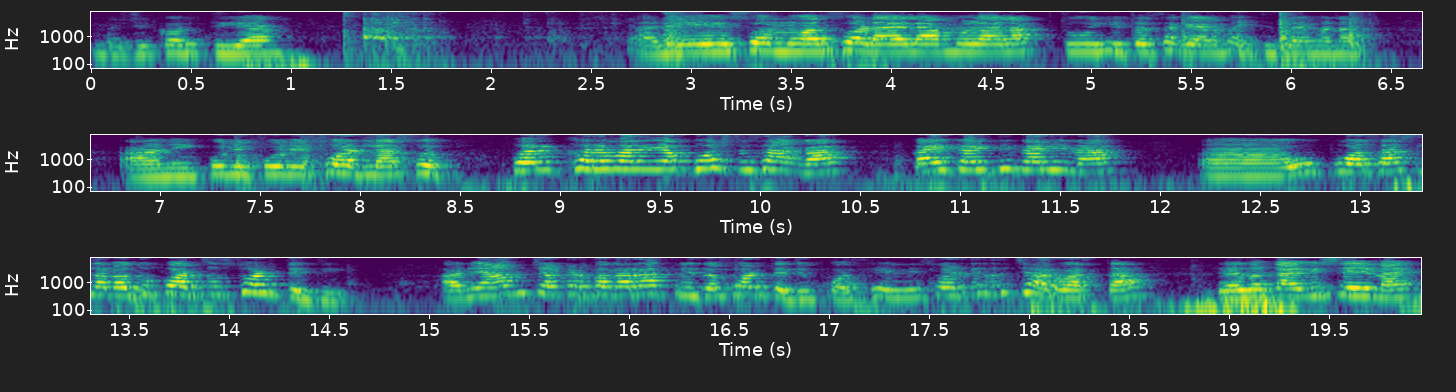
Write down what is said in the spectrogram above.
भजी करते या. आणि सोमवार सोडायला मुळा लागतो ही तर सगळ्याला माहितीच आहे म्हणा. आणि कोणी कोणी सोडला सो पर खरं मला एक गोष्ट सांगा. काही काही ठिकाणी ना उपवास असला का दुपारचं सोडते ती. आणि आमच्याकडे बघा रात्रीचा सोडते ती उपवास ह्यांनी सोडते तर चार वाजता. त्याचा काय विषय नाही.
